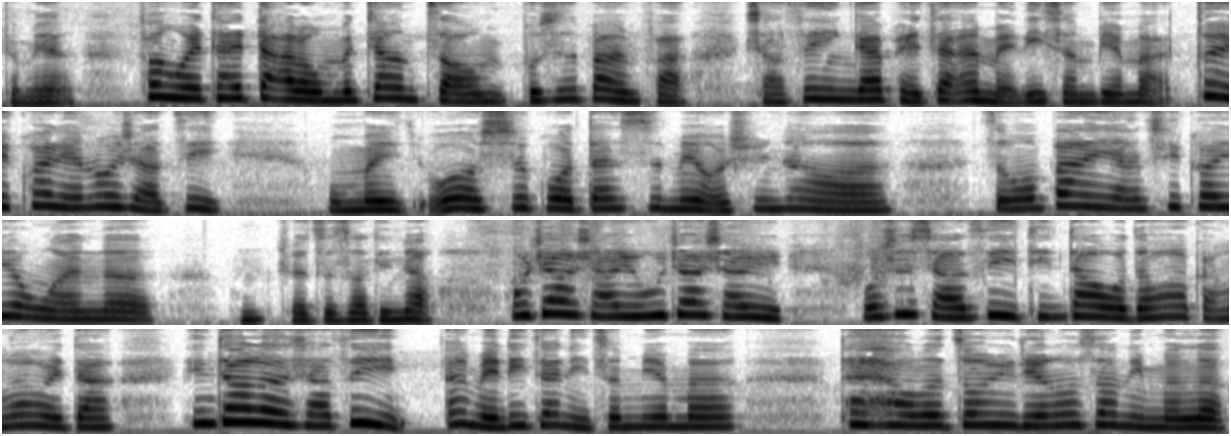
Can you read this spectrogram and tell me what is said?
怎么样？范围太大了，我们这样走不是办法。小 Z 应该陪在艾美丽身边吧？对，快联络小 Z。我们我有试过，但是没有讯号啊，怎么办？氧气快用完了。嗯，就这时候听到呼叫小雨，呼叫小雨，我是小 Z，听到我的话赶快回答。听到了，小 Z，艾美丽在你身边吗？太好了，终于联络上你们了。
